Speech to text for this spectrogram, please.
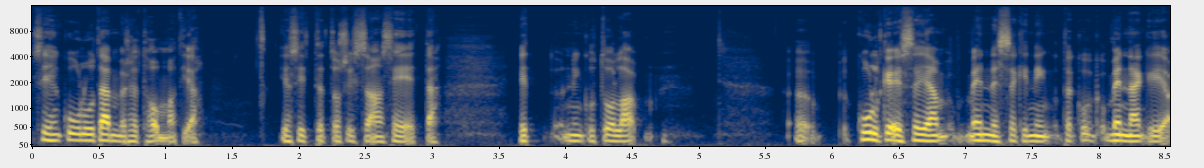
siihen kuuluu tämmöiset hommat ja, ja sitten tosissaan se, että, että niin kuin tuolla kulkeissa ja mennessäkin, niin, kun mennäänkin ja,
